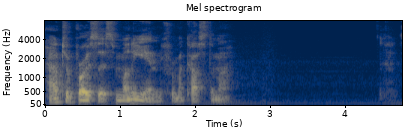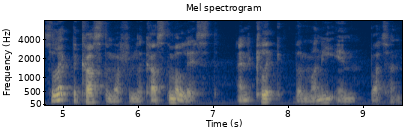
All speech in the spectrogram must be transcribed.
How to process money in from a customer. Select the customer from the customer list and click the Money In button.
